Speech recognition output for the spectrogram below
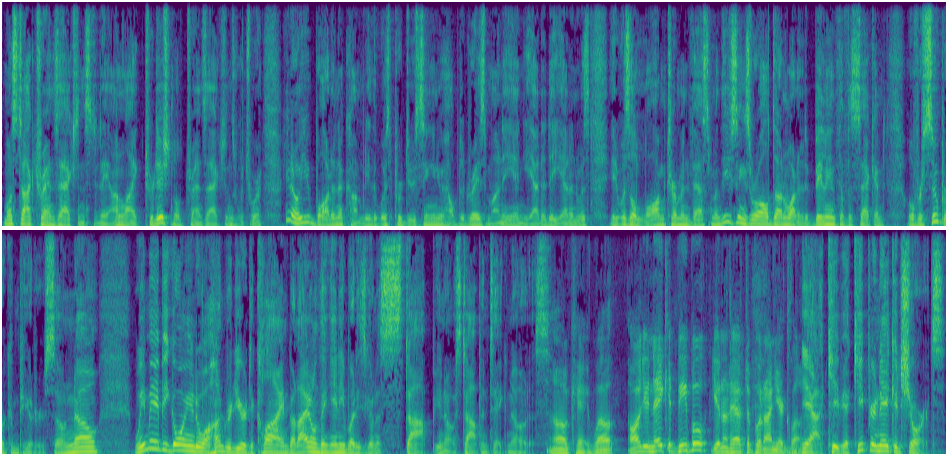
most stock transactions today, unlike traditional transactions, which were, you know, you bought in a company that was producing and you helped it raise money and yet and yet, and it was it was a long term investment. These things were all done what at a billionth of a second over supercomputers. So no, we may be going into a hundred year decline, but I don't think anybody's going to stop. You know stop and take notice. Okay. Well, all you naked people, you don't have to put on your clothes. Yeah, keep you keep your naked shorts.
